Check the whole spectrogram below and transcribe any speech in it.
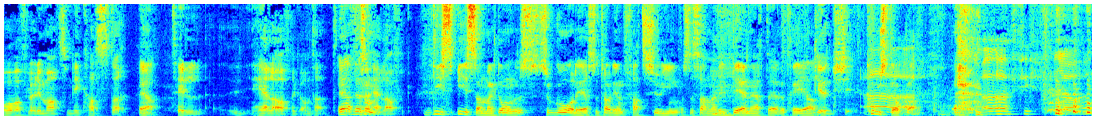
overflødig mat som de kaster, ja. til hele Afrika omtrent. Ja, det er sånn- hele Afrika. De spiser McDonald's, så går de så tar de en fettsuging, og så sender de det ned til Eritrea. Good shit. Kos dere. Å, fy flate.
